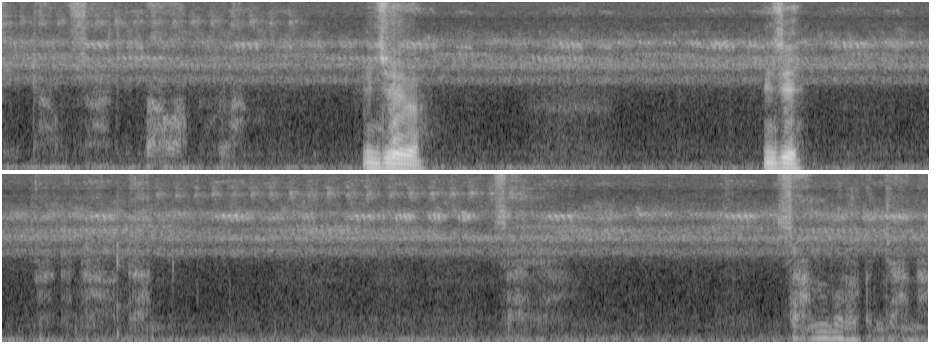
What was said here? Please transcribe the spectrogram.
tidak usah dibawa pulang. Injil. Injil. saya sambur kencana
